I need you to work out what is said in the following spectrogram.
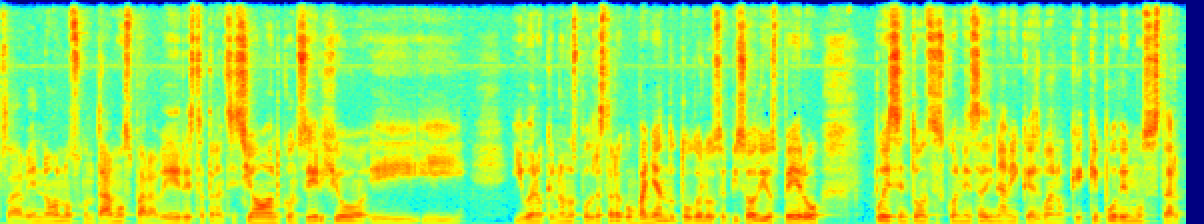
saben, ¿no? Nos juntamos para ver esta transición con Sergio y, y, y bueno, que no nos podrá estar acompañando todos los episodios, pero pues entonces con esa dinámica es, bueno, ¿qué, podemos estar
